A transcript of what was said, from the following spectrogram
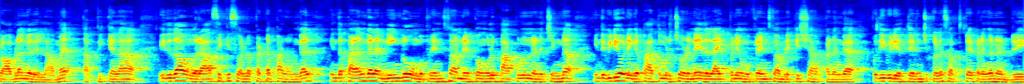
ப்ராப்ளங்கள் இல்லாமல் தப்பிக்கலாம். இதுதான் உங்கள் ராசிக்கு சொல்லப்பட்ட பலன்கள். இந்த பலன்களை நீங்களும் உங்கள் ஃப்ரெண்ட்ஸ் ஃபேமிலி இருக்கவங்களும் பார்க்கணுன்னு நினச்சிங்கன்னா இந்த வீடியோ நீங்கள் பார்த்து முடிச்ச உடனே இதை லைக் பண்ணி உங்கள் ஃப்ரெண்ட்ஸ் ஃபேமிலிக்கு ஷேர் பண்ணுங்கள் புதிய வீடியோ தெரிஞ்சுக்கொள்ள சப்ஸ்கிரைப் பண்ணுங்கள் நன்றி.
